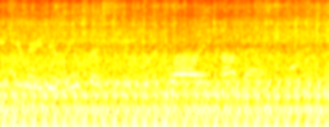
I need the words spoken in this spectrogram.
use your major resources while in combat.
